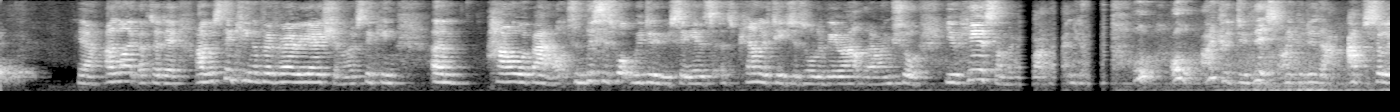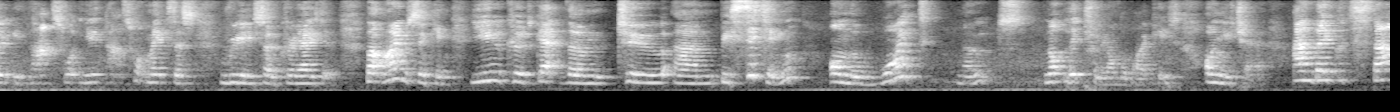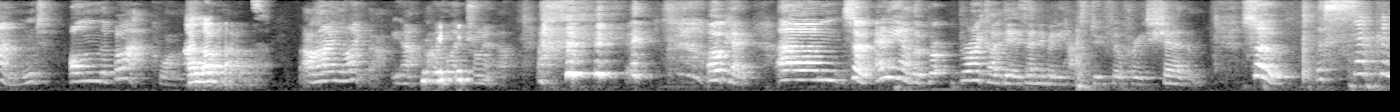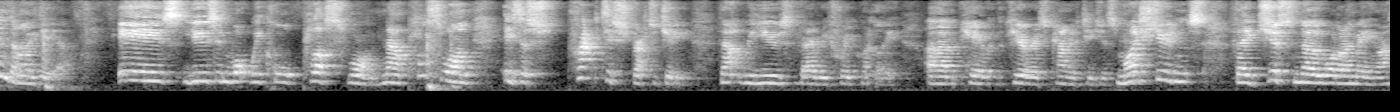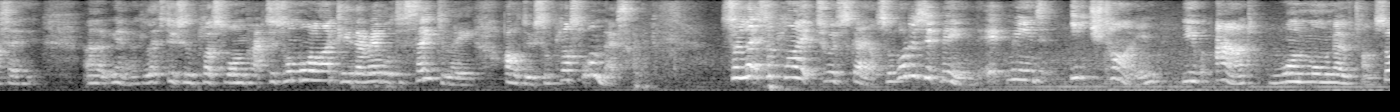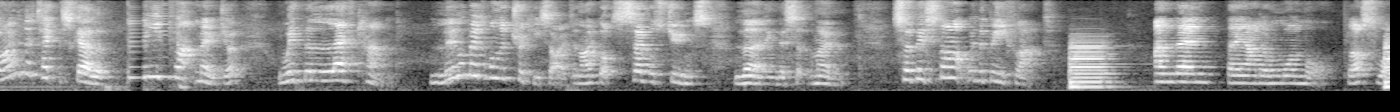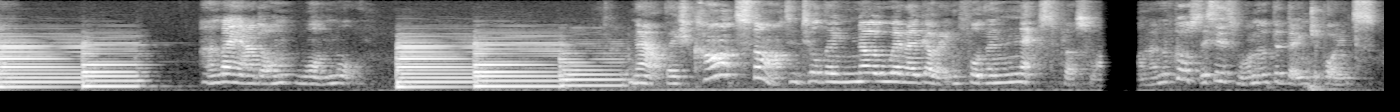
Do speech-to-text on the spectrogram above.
Yeah, I like that idea. I was thinking of a variation. I was thinking, um, how about, and this is what we do, you see, as, as piano teachers, all of you out there, I'm sure, you hear something like that and you go, oh, oh, I could do this, I could do that. Absolutely, that's what you, that's what makes us really so creative. But I was thinking you could get them to um, be sitting on the white notes, not literally on the white keys, on your chair, and they could stand on the black ones. I love that. I like that, yeah, I might try that. Okay, um, so any other br bright ideas anybody has, do feel free to share them. So the second idea is using what we call plus one. Now plus one is a practice strategy that we use very frequently um, here at the Curious Piano Teachers. My students, they just know what I mean. I say, uh, you know, let's do some plus one practice, or more likely they're able to say to me, I'll do some plus one this. So let's apply it to a scale. So what does it mean? It means each time you add one more note on. So I'm going to take the scale of B flat major with the left hand. A little bit on the tricky side, and I've got several students learning this at the moment. So they start with a B flat, and then they add on one more, plus one, and they add on one more. Now, they can't start until they know where they're going for the next plus one. And of course, this is one of the danger points.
